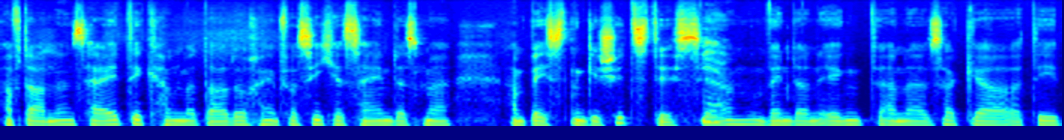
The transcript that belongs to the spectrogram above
Auf der anderen Seite kann man dadurch einfach sicher sein, dass man am besten geschützt ist. Ja? ja? Und wenn dann irgendeiner sagt, ja, die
